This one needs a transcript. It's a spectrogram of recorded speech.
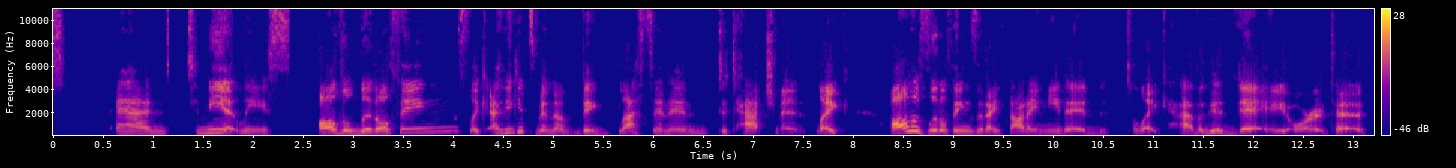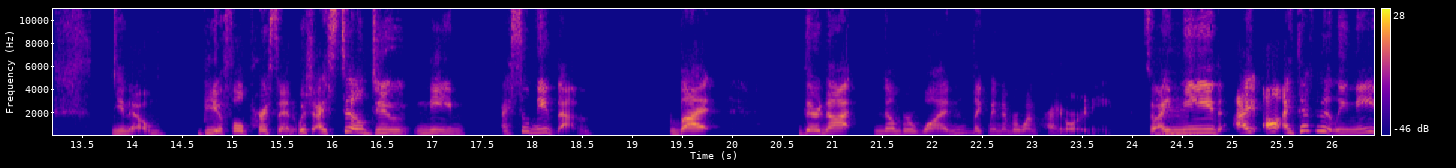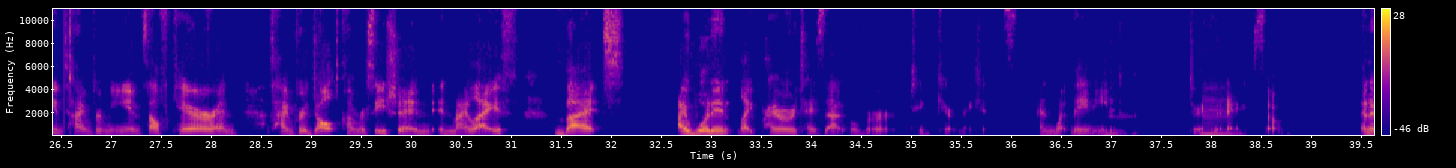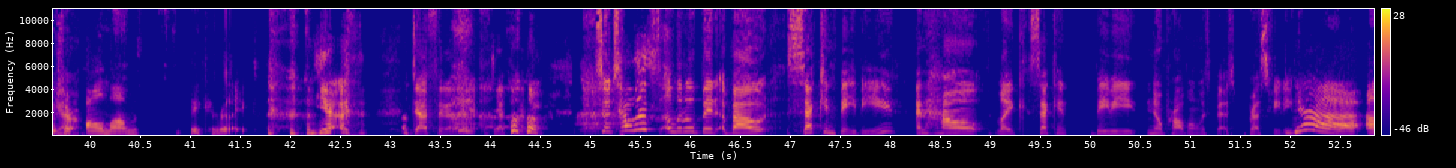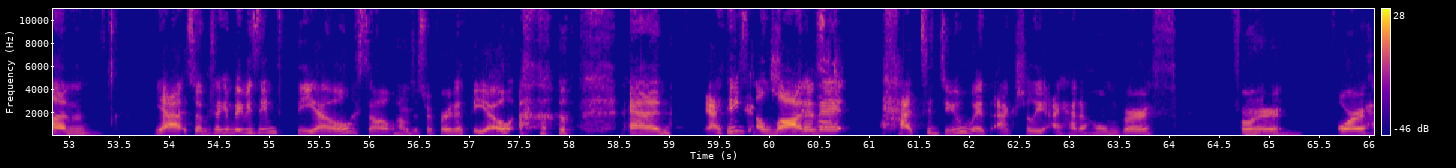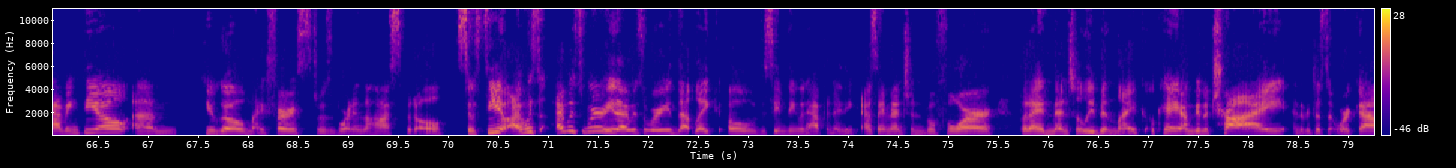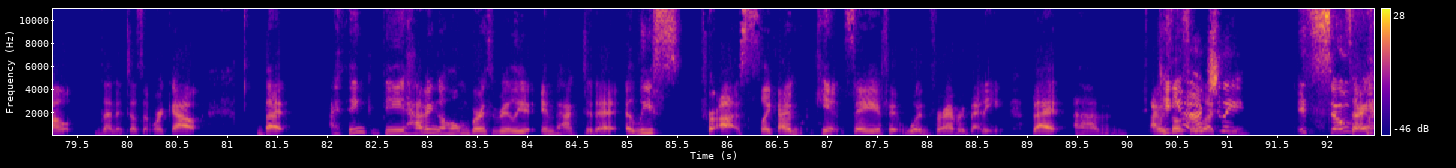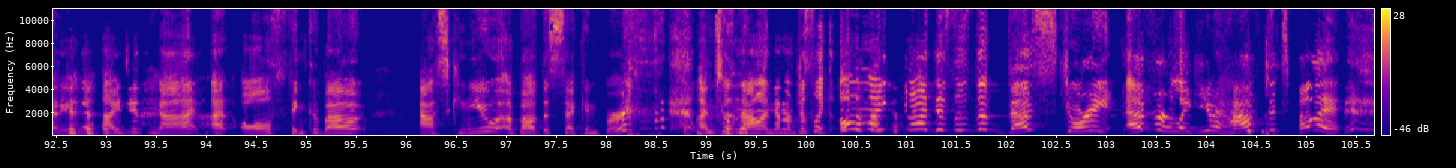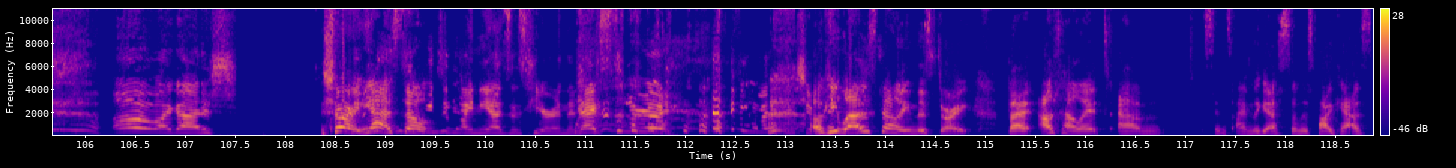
And to me at least, all the little things, like I think it's been a big lesson in detachment. Like all those little things that I thought I needed to like have a good day or to, you know, be a full person, which I still do need, I still need them. But they're not number one, like my number one priority. So mm. I need, I, I definitely need time for me and self care and time for adult conversation in my life, but I wouldn't like prioritize that over taking care of my kids and what they need mm. during mm. the day. So, and I'm yeah. sure all moms they can relate. yeah, definitely, definitely. So tell us a little bit about second baby and how like second baby no problem with breastfeeding. Yeah. Um yeah, so second baby's named Theo, so mm-hmm. I'll just refer to Theo. and I think a lot of it had to do with actually I had a home birth for mm. for having Theo. Um Hugo, my first, was born in the hospital. So Theo, I was I was worried. I was worried that like, oh, the same thing would happen. I think as I mentioned before, but I had mentally been like, okay, I'm gonna try. And if it doesn't work out, then it doesn't work out. But I think being having a home birth really impacted it, at least for us. Like I can't say if it would for everybody, but um I was Can also actually, lucky. It's so Sorry. funny that I did not at all think about asking you about the second birth until now and then i'm just like oh my god this is the best story ever like you have to tell it oh my gosh Sure. Yeah. So the reason why Niaz is here in the next oh, he loves telling this story, but I'll tell it um, since I'm the guest on this podcast.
